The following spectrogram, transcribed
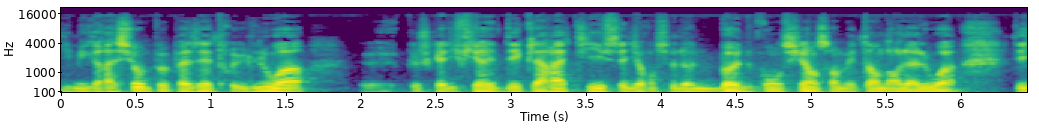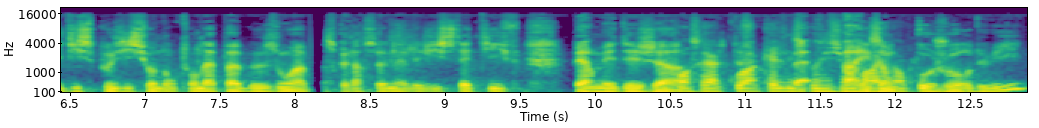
immigration ne peut pas être une loi que je qualifierais de déclaratif, c'est-à-dire on se donne bonne conscience en mettant dans la loi des dispositions dont on n'a pas besoin parce que l'arsenal législatif permet déjà. Vous pensez à quoi Quelles bah, dispositions Par, exemple, aujourd'hui,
